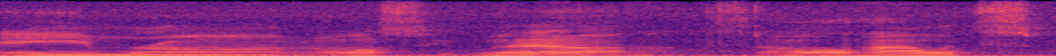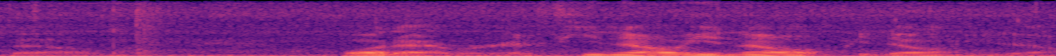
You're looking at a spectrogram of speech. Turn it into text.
name wrong. Also, well, it's all how it's spelled. Whatever. If you know, you know. If you don't, you don't.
